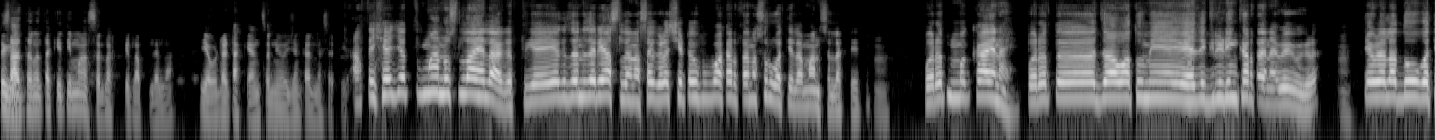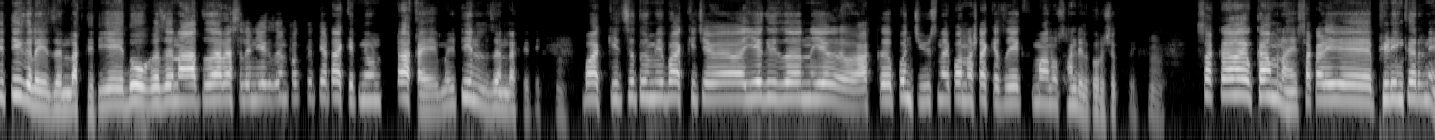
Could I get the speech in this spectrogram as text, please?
साधारणतः किती माणसं लागतील आपल्याला एवढ्या टाक्यांचं नियोजन करण्यासाठी आता ह्याच्यात माणूस नाही लागत एक जण जरी असलं ना सगळं शेटअप उभा करताना सुरुवातीला माणसं लागते. परत मग काय नाही परत अं, जेव्हा तुम्ही ह्याचे ग्रीडिंग करताय ना वेगवेगळं. त्यावेळेला दोघं ते तिघ जण लागते ते. दोघं जण आत जर असलं आणि एक जण फक्त त्या टाकीत नेऊन टाकाय म्हणजे तीन जण लागते ते. बाकीचं तुम्ही बाकीचे एक जण अख्ख पंचवीस नाही पन्नास टाक्याचा एक माणूस हँडल करू शकतोय. हम्म. सकाळ काम नाही. सकाळी फिडिंग करणे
